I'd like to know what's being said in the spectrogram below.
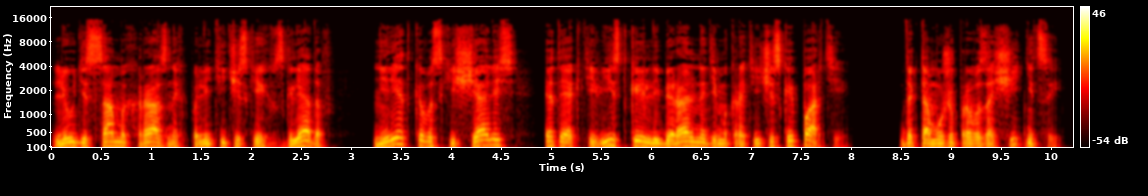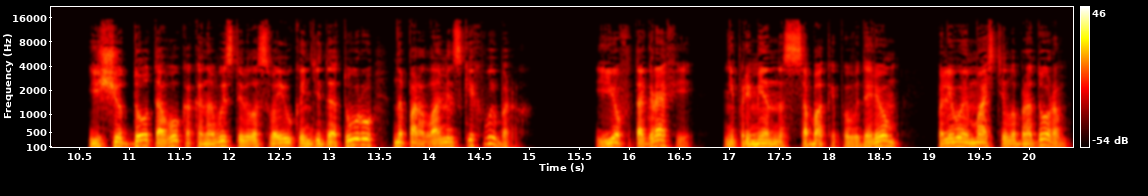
люди самых разных политических взглядов нередко восхищались этой активисткой либерально-демократической партии, да к тому же правозащитницей, еще до того, как она выставила свою кандидатуру на парламентских выборах. Ее фотографии, непременно с собакой-поводырем, полевой масти лабрадором,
